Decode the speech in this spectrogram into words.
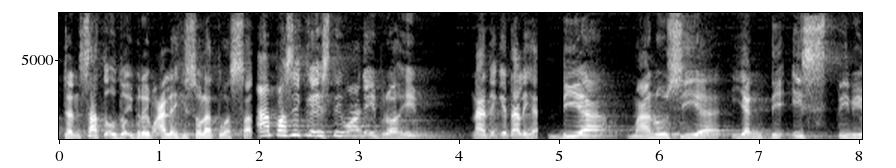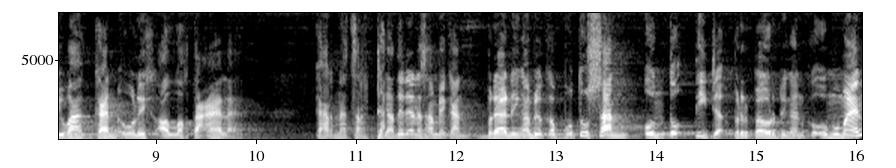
dan satu untuk Ibrahim alaihi salatu wassalam. Apa sih keistimewaannya Ibrahim? Nanti kita lihat, dia manusia yang diistimewakan oleh Allah Ta'ala. Karena cerdas. Yang tadi Anda sampaikan, berani ngambil keputusan untuk tidak berbaur dengan keumuman,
